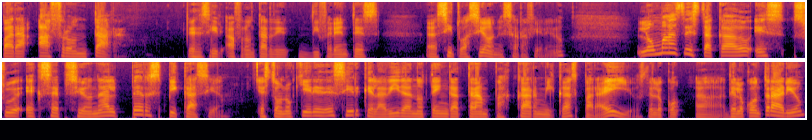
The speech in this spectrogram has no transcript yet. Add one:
para afrontar, es decir, afrontar diferentes eh, situaciones se refiere. ¿no? Lo más destacado es su excepcional perspicacia. Esto no quiere decir que la vida no tenga trampas kármicas para ellos. De lo, ah, contrario,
